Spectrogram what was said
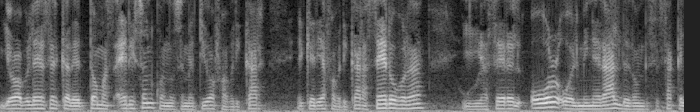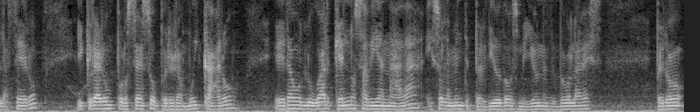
Yo hablé acerca de Thomas Edison cuando se metió a fabricar, él quería fabricar acero, ¿verdad? Y hacer el ore o el mineral de donde se saca el acero y crear un proceso, pero era muy caro. Era un lugar que él no sabía nada y solamente perdió dos millones de dólares. Pero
